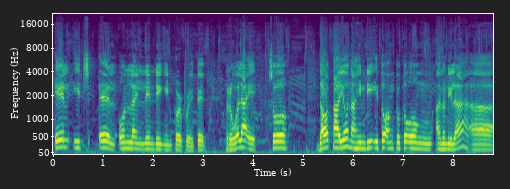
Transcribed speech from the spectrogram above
LHL Online Lending Incorporated. Pero wala eh. So, doubt tayo na hindi ito ang totoong ano nila, ah,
